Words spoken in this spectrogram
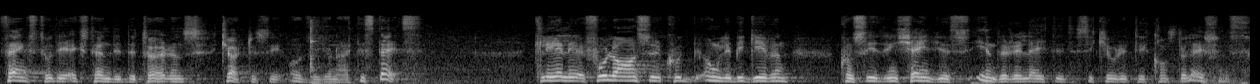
thanks to the extended deterrence courtesy of the United States? Clearly, a full answer could only be given considering changes in the related security constellations.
